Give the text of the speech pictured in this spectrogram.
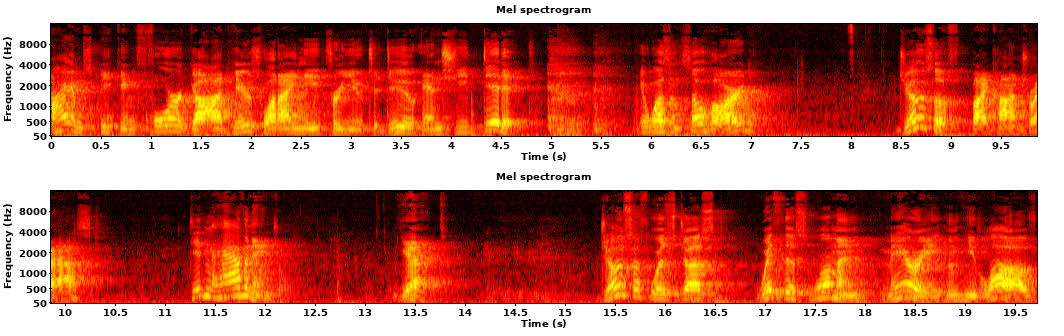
I am speaking for God. Here's what I need for you to do. And she did it. It wasn't so hard. Joseph, by contrast, didn't have an angel yet. Joseph was just with this woman, Mary, whom he loved,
